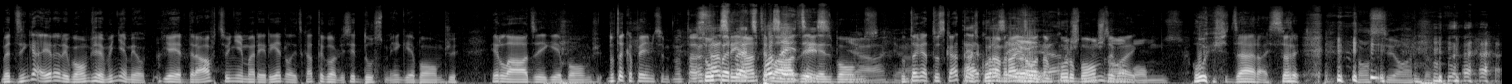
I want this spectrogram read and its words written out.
Bet, zināmā mērā, ir arī bombuļi. Viņiem jau, ja ir drafts, viņiem arī ir iedalīts kategorijas. Ir dusmīgie bombuļi, ir lādzīgie bombuļi. Nu, tā kā, pieņemsim, Nu, Nu, tas super jānis pozīcijas. lādzīgais bombs. Un tagad tu skaties, ir kuram rajonam, kuru bombu vajag. bombs. Ui, šis dzērājs, sorry. Tas jārda.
